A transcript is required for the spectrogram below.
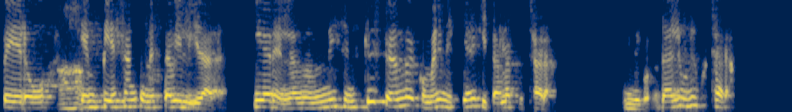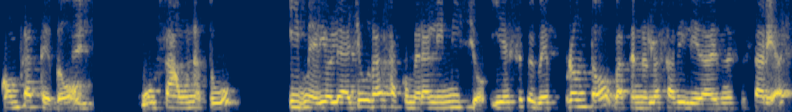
Pero empiezan con esta habilidad quieren. Las mamás me dicen, es que estoy dando de comer y me quiere quitar la cuchara. Y digo, dale una cuchara, cómprate dos, usa una tú y medio le ayudas a comer al inicio. Y ese bebé pronto va a tener las habilidades necesarias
